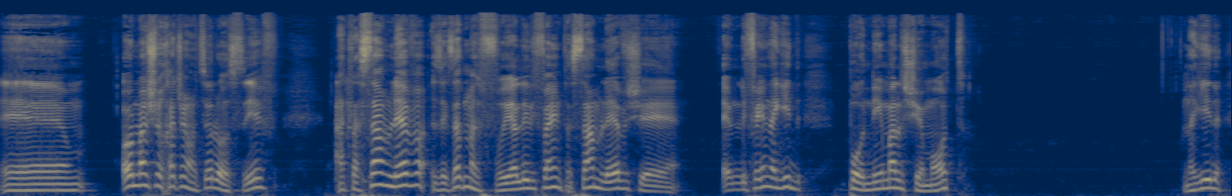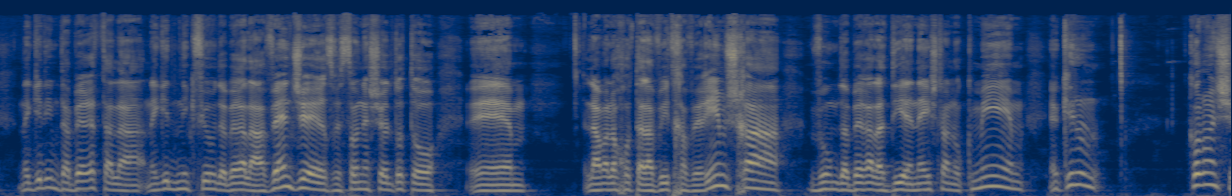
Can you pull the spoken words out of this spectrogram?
אמ, עוד משהו אחד שאני רוצה להוסיף, אתה שם לב, זה קצת מפריע לי לפעמים, אתה שם לב שהם לפעמים נגיד בונים על שמות. נגיד, נגיד היא מדברת על ה... נגיד ניק פיורי מדבר על האבנג'רס וסוניה שואלת אותו אמ, למה לא יכולת להביא את חברים שלך והוא מדבר על ה-DNA של הנוקמים הם כאילו כל פעם ש...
